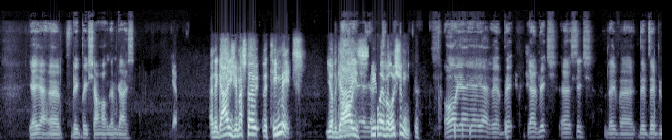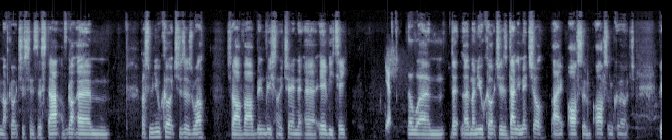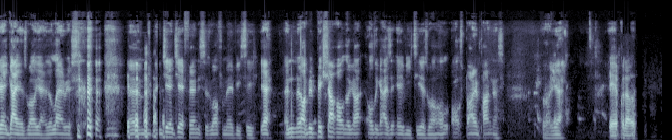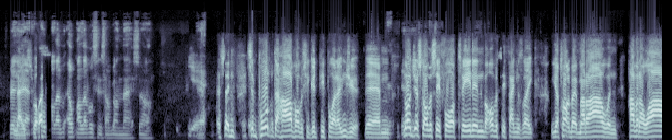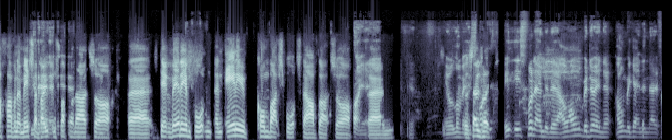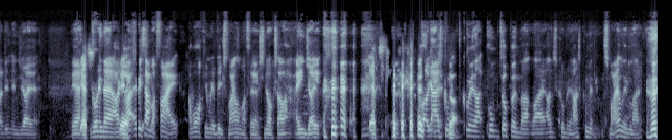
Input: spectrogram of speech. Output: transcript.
yeah, yeah. Uh, big big shout out to them guys. Yep. And the guys you missed out, the teammates. You're the guys, oh, yeah, yeah. Steel Evolution. Oh yeah, yeah, yeah, yeah. Rich, yeah, Rich, uh, Sige, They've uh, they've they've been my coaches since the start. I've got um got some new coaches as well. So I've I've been recently trained at uh, AVT. Yeah. So um, the, uh, my new coach is Danny Mitchell. Like awesome, awesome coach. Great guy as well. Yeah, hilarious. um, and JJ Furnace as well from AVT. Yeah, and I'll be a big shout out to the guy, all the guys at AVT as well, all, all sparring partners. So yeah. Yeah, but Been, nice. Yeah, well, helped, my level, helped my level since I've gone there. So yeah, it's it's important to have obviously good people around you. Um, yeah. Not just obviously for training, but obviously things like you're talking about morale and having a laugh, having a mess yeah, about and stuff like that. So uh, it's very important in any combat sports to have that. So oh, yeah. Um, You'll love it. It it's, fun. Like... it's fun at the end of the day. I, I won't be doing it. I won't be getting in there if I didn't enjoy it. Yeah, yes. going there. I, I, every time I fight, I walk in with a big smile on my face, you know, because I, I enjoy it. yes. a lot of guys come, no. come in like pumped up and that, like I just come in, I just come in smiling, like. love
